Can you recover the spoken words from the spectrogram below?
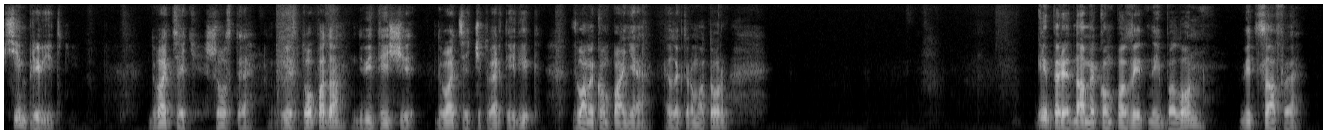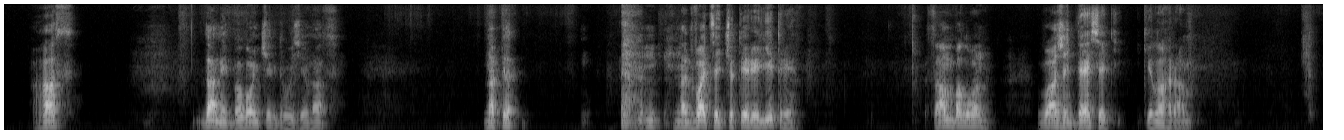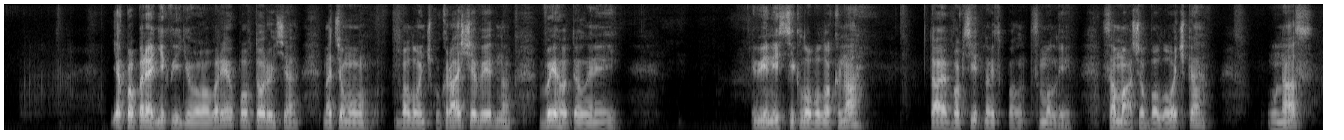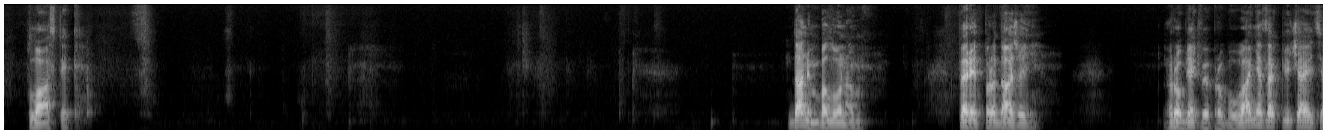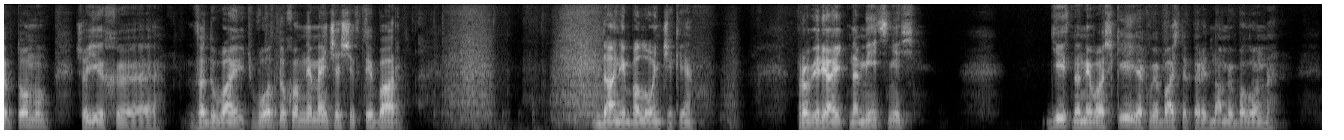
Всім привіт! 26 листопада 2024 рік. З вами компанія Електромотор. І перед нами композитний балон від Сафе Газ. Даний балончик, друзі, у нас на, 5... на 24 літри. Сам балон важить 10 кілограм. Як в попередніх відео говорив, повторюся, на цьому балончику краще видно. Виготовлений він із стекловолокна та ебокситної спол- смоли. Сама ж оболочка у нас пластик. Даним балонам перед продажею роблять випробування, заключається в тому, що їх е, задувають воздухом не менше 6 бар. Дані балончики провіряють на міцність. Дійсно не важкі, як ви бачите, перед нами балон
